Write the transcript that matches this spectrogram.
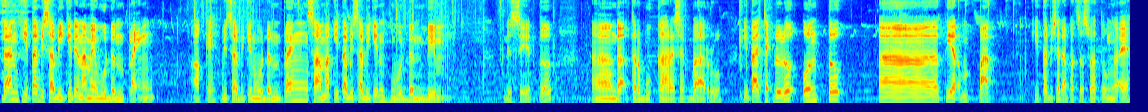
Dan kita bisa bikin yang namanya wooden plank. Oke, bisa bikin wooden plank sama kita bisa bikin wooden beam. Di situ eh, nggak uh, terbuka resep baru. Kita cek dulu untuk uh, tier 4 kita bisa dapat sesuatu nggak ya?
